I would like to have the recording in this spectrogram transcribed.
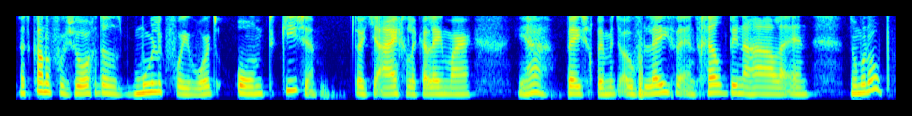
Dat kan ervoor zorgen dat het moeilijk voor je wordt om te kiezen. Dat je eigenlijk alleen maar ja, bezig bent met overleven en het geld binnenhalen en noem maar op.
